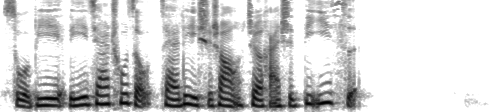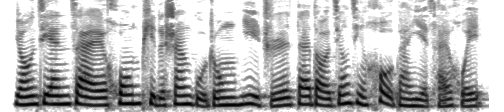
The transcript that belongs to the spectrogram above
所逼离家出走，在历史上这还是第一次。杨坚在荒僻的山谷中一直待到将近后半夜才回，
